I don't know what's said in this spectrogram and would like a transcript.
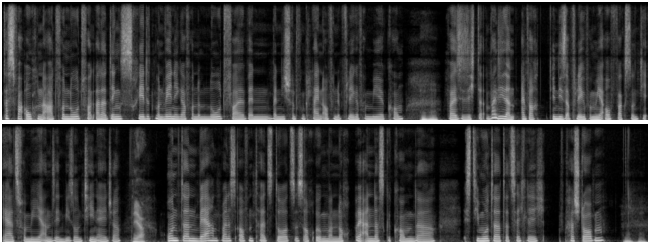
das war auch eine Art von Notfall. Allerdings redet man weniger von einem Notfall, wenn, wenn die schon von klein auf in eine Pflegefamilie kommen, mhm. weil sie sich da, weil die dann einfach in dieser Pflegefamilie aufwachsen und die eher als Familie ansehen wie so ein Teenager. Ja. Und dann während meines Aufenthalts dort ist auch irgendwann noch wer anders gekommen. Da ist die Mutter tatsächlich verstorben. Mhm.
